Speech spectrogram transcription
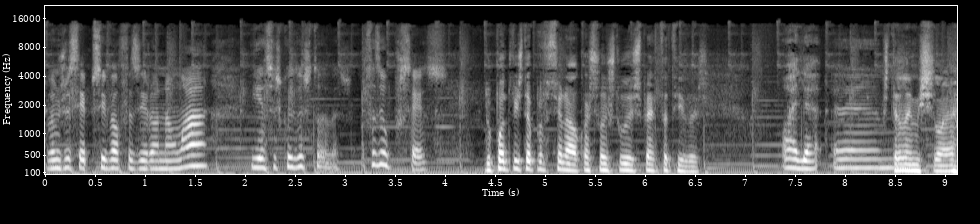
vamos ver se é possível fazer ou não lá e essas coisas todas. Fazer o processo. Do ponto de vista profissional, quais são as tuas expectativas? Olha. hum, Estrela Michelin.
